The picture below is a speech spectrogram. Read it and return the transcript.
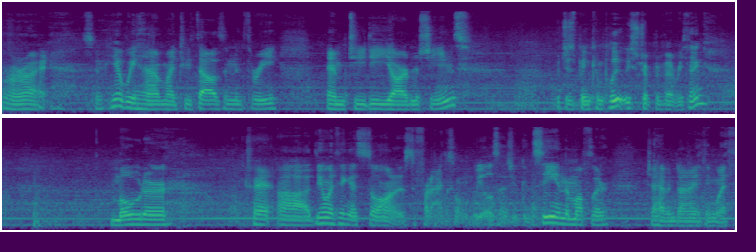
Alright, so here we have my 2003 MTD yard machines, which has been completely stripped of everything. Motor, uh, the only thing that's still on it is the front axle and wheels, as you can see in the muffler, which I haven't done anything with.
